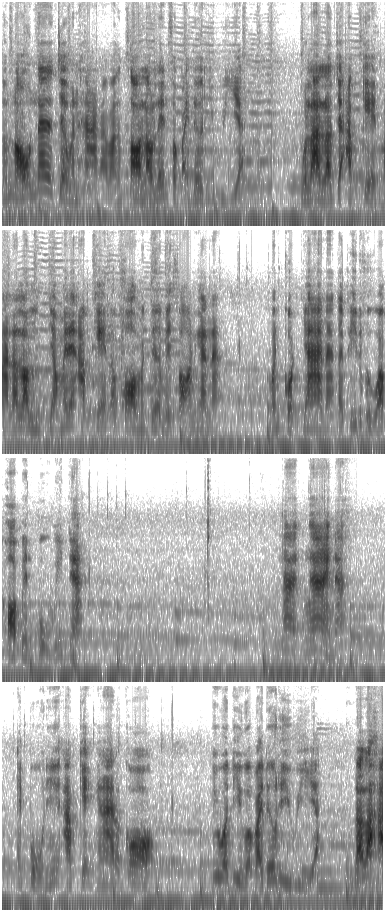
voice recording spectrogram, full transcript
น้องๆ น่าจะเจอปัญหาแล้วมั้งตอนเราเล่นสไปเดอร์ทีวีอะเวลาเราจะอัปเกรดมาแล้วเรายังไม่ได้อัปเกรดแล้วพอมันเดินไปซ้อนกันอะมันกดยากนะ แต่พี่รู้สึกว่าพอเป็นปู่วิทย์เนี่ยน่าง่ายนะไอปู่นี่อัปเกรดง่ายแล้วก็พี่ว่าดีกว่าสไปเดอร์ทีวีอะแล้วราคา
